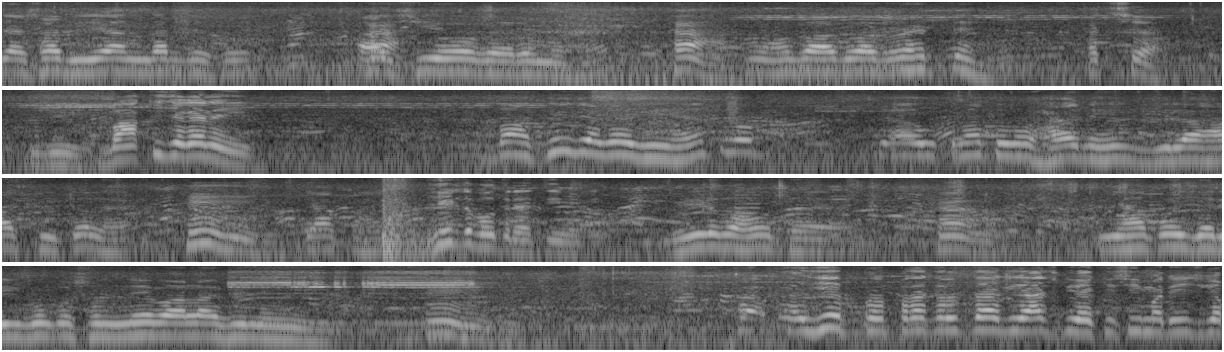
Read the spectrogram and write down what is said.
जैसा भी है अंदर जैसे हाँ। आई वगैरह में है। हाँ हाँ। वहाँ गार्ड वार्ड रहते हैं। अच्छा। जी। बाकी जगह नहीं? बाकी जगह भी है तो क्या उतना तो है नहीं जिला हॉस्पिटल है। हम्म, हम्म, हम्म। क्या कहें? भीड़ तो बहुत रहती होगी भीड़ बहुत है। हाँ। यहाँ कोई गरीबों को सुनने वाला भी नहीं है। तो ये पता चलता है कि आज भी किसी मरीज़ का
